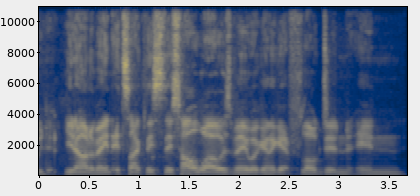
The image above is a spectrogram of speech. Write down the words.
we did. You know what I mean? It's like this this whole woe is me. We're going to get flogged in in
